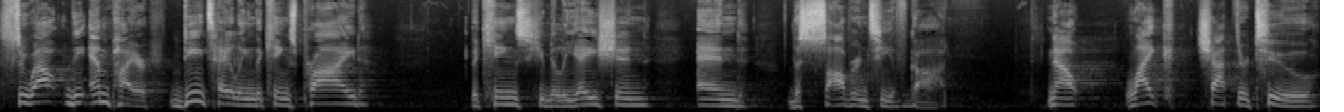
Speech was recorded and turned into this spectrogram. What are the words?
throughout the empire, detailing the king's pride, the king's humiliation, and the sovereignty of God. Now, like chapter 2,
